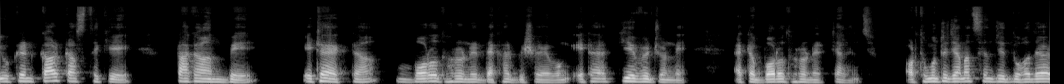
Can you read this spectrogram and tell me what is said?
ইউক্রেন কার কাছ থেকে টাকা আনবে, এটা একটা বড় ধরনের দেখার বিষয় এবং এটা কিয়েভের জন্য একটা বড় ধরনের চ্যালেঞ্জ। অর্থমন্ত্রী জানাচ্ছেন যে দু হাজার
